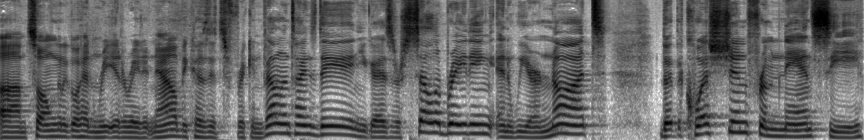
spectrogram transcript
Um, so I'm gonna go ahead and reiterate it now because it's freaking Valentine's Day, and you guys are celebrating, and we are not. The, the question from Nancy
